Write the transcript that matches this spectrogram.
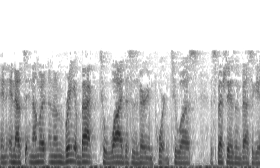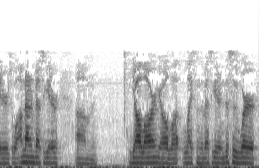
And and, and I'm gonna, and I'm gonna bring it back to why this is very important to us, especially as investigators. Well, I'm not an investigator. Um, y'all are, y'all licensed investigator, and this is where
